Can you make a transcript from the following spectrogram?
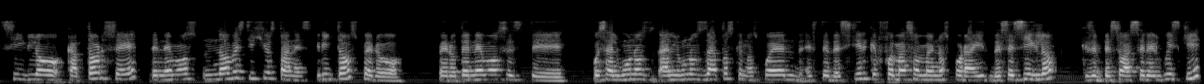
siglo XIV tenemos no vestigios tan escritos, pero, pero tenemos este pues algunos, algunos datos que nos pueden este, decir que fue más o menos por ahí de ese siglo que se empezó a hacer el whisky,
